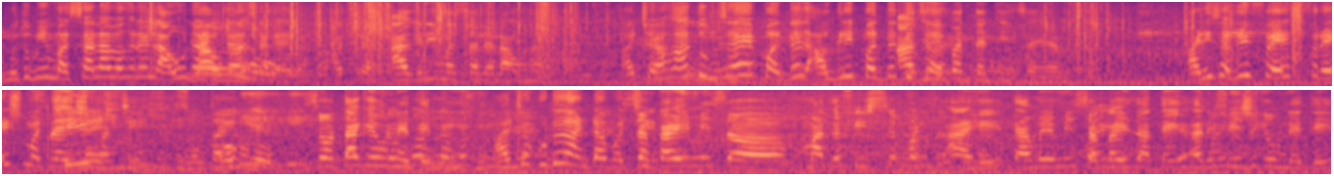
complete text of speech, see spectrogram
मग तुम्ही मसाला वगैरे लावून आणता हो. सगळ्याला अच्छा. आगरी मसाला लावून आणतो. अच्छा हा तुमचं हे पद्धत आगरी पद्धतीचं आगरी आहे. पद्धतीचं आहे आमचं. आणि सगळी फ्रेश फ्रेश मच्छी? मच्छी. ओके स्वतः घेऊन येते मी. अच्छा कुठून आणता मच्छी? सकाळी मी स- माझं फिशचं पण आहे त्यामुळे मी सकाळी जाते आणि फिश घेऊन येते.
